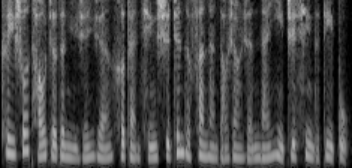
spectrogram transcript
可以说，陶喆的女人缘和感情是真的泛滥到让人难以置信的地步。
